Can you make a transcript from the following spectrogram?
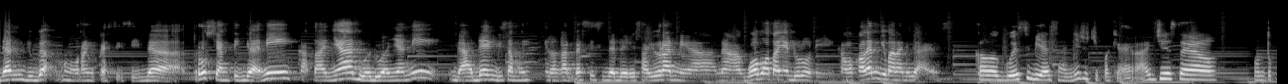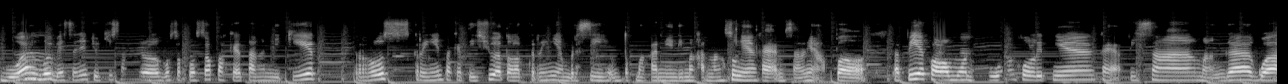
dan juga mengurangi pestisida. Terus yang tiga nih katanya dua-duanya nih nggak ada yang bisa menghilangkan pestisida dari sayuran ya. Nah, gue mau tanya dulu nih, kalau kalian gimana nih guys? Kalau gue sih biasanya cuci pakai air aja, Sel. Untuk buah, hmm. gue biasanya cuci sambil gosok-gosok pakai tangan dikit, terus keringin pakai tisu atau lap kering yang bersih untuk makan yang dimakan langsung ya, kayak misalnya apel. Tapi ya kalau mau hmm. buang kulitnya kayak pisang, mangga, gue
